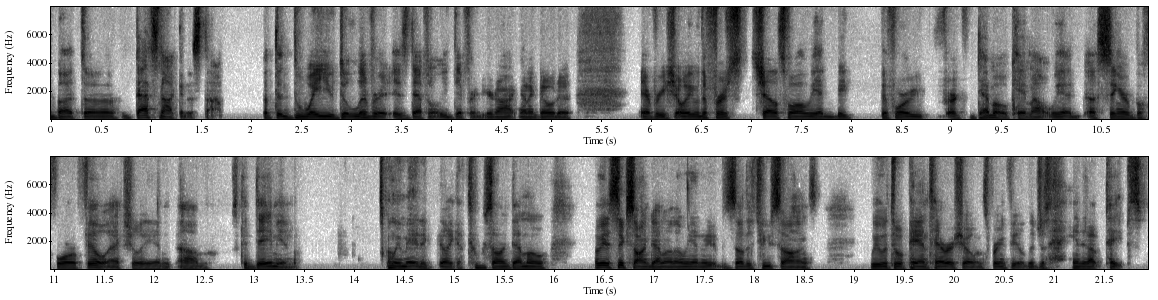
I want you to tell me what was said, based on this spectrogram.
but uh, that's not going to stop. But the, the way you deliver it is definitely different. You're not going to go to every show. Even the first Shadows Fall, we had big before we, our demo came out. We had a singer before Phil actually, and um, it's Damien. And we made a, like a two song demo. We had a six song demo. Then we had these other two songs. We went to a Pantera show in Springfield that just handed out tapes.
